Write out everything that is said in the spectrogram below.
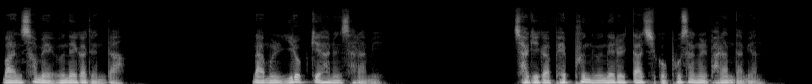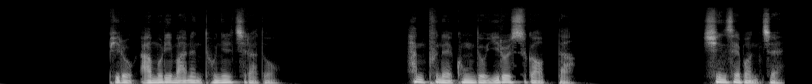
만섬의 은혜가 된다. 남을 이롭게 하는 사람이 자기가 베푼 은혜를 따지고 보상을 바란다면 비록 아무리 많은 돈일지라도 한 푼의 공도 이룰 수가 없다. 쉰세 번째.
